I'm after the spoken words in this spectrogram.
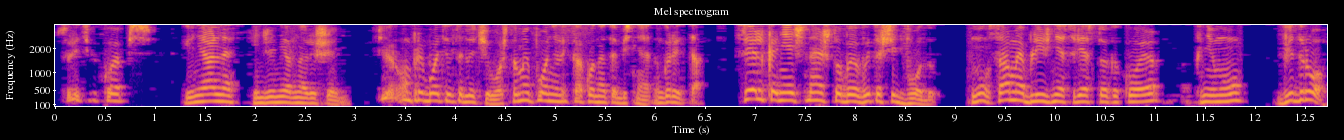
Смотрите, какое пс, гениальное инженерное решение. Теперь он приводит это для чего? Что мы поняли, как он это объясняет. Он говорит так. Цель конечная, чтобы вытащить воду. Ну, самое ближнее средство какое к нему? Ведро.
